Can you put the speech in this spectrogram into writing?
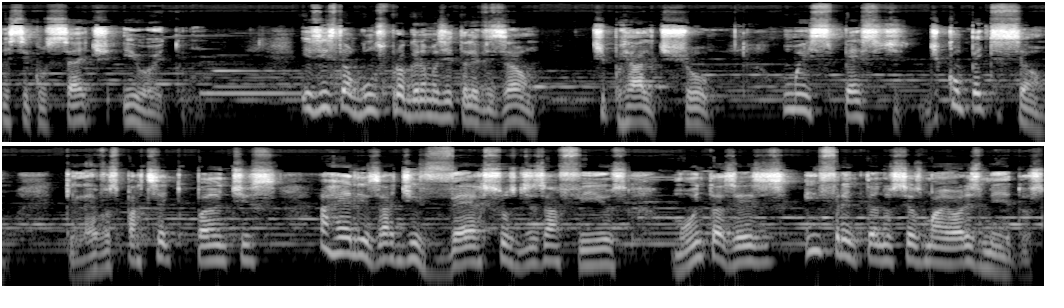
versículos 7 e 8. Existem alguns programas de televisão, tipo reality show, uma espécie de competição que leva os participantes a realizar diversos desafios, muitas vezes enfrentando seus maiores medos,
